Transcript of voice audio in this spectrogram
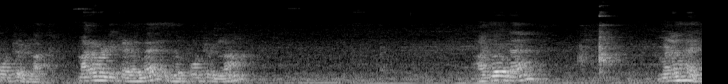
போட்டுடலாம். மரவள்ளி கிழங்க இதில் போட்டுடலாம். அதோட மிளகாய்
